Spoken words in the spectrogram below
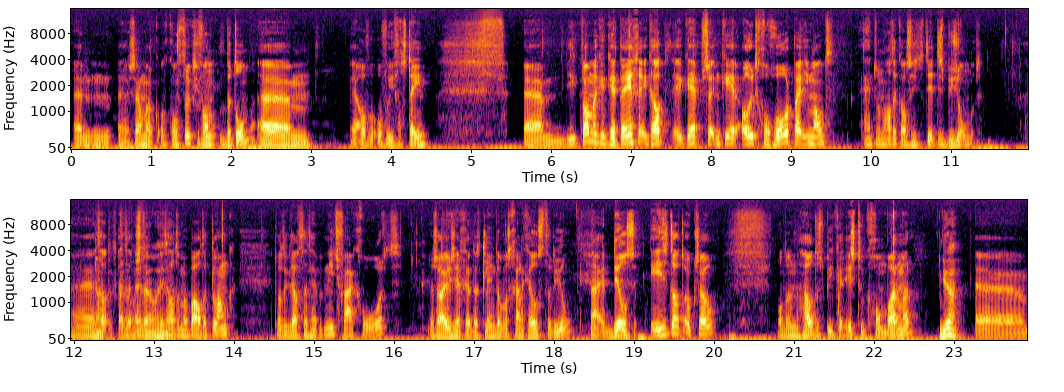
een, eh, zeg maar, een constructie van beton. Ehm, ja, of, of in ieder geval steen. Ehm, die kwam ik een keer tegen. Ik, had, ik heb ze een keer ooit gehoord bij iemand. En toen had ik al zoiets, dit is bijzonder. Eh, het, had, dat kan het, wel stellen, het- het ja. had een bepaalde klank. Dat ik dacht, dat heb ik niet vaak gehoord. Dan zou je zeggen, dat klinkt dan waarschijnlijk heel steriel. Nou, deels is dat ook zo. Want een houten speaker is natuurlijk gewoon warmer. Ja. Ehm,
